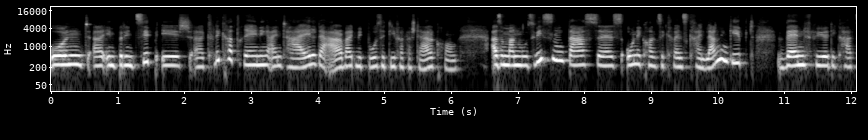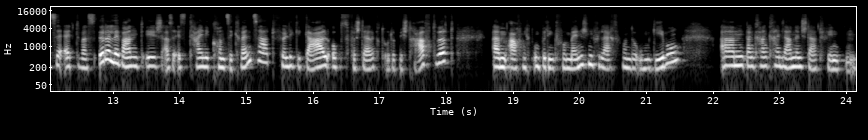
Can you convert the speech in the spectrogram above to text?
Und äh, im Prinzip ist äh, Klickertraining ein Teil der Arbeit mit positiver Verstärkung. Also man muss wissen, dass es ohne Konsequenz kein Lernen gibt, wenn für die Katze etwas irrelevant ist, also es keine Konsequenz hat, völlig egal, ob es verstärkt oder bestraft wird, ähm, auch nicht unbedingt vom Menschen, vielleicht von der Umgebung, ähm, dann kann kein Lernen stattfinden.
